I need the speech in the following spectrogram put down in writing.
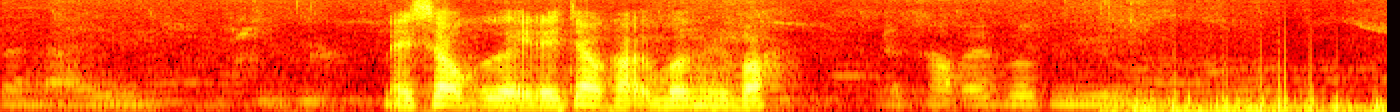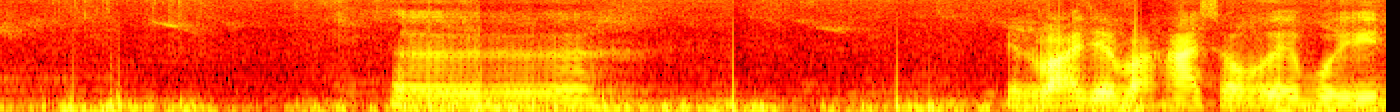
ปานใดในช่องเอ่ยได้เจ้าเขาไปเบิ่งอยู่บ่ก็เข้าไปเบิ่งอยู่เออเห็นว่าจะว่าหาช่องเอ่ยบ่เห็น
